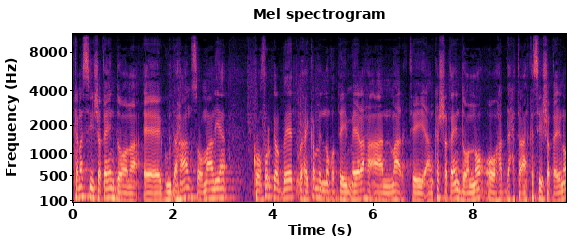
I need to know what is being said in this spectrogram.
kana sii shaqeyn doona guud ahaan soomaaliya koonfur galbeed waxay ka mid noqotay meelaha aan maaragtay aan ka shaqeyn doono oo hadda xataa aan ka sii shaqeyno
